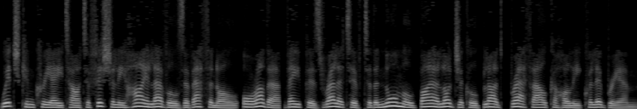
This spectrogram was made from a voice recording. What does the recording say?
which can create artificially high levels of ethanol or other vapors relative to the normal biological blood-breath alcohol equilibrium.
